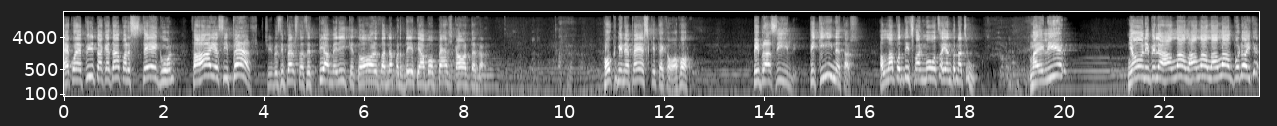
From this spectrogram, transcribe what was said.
E kur e pyeta këta për stekun, tha haje si peshk! Qysh me si peshk, tha se pi Amerike tu ardh nëpër deti a bo peshk a ardhë te na. Hukmin e peshkit e ka, apo? Pi Brazili, pi Kine tash. Allah po di çfarë moca janë tu na çu. Ma e lirë? Njani bile halal, halal, halal, punojke.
